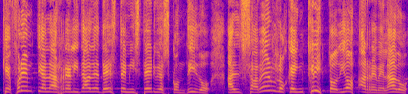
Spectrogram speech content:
que frente a las realidades de este misterio escondido, al saber lo que en Cristo Dios ha revelado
